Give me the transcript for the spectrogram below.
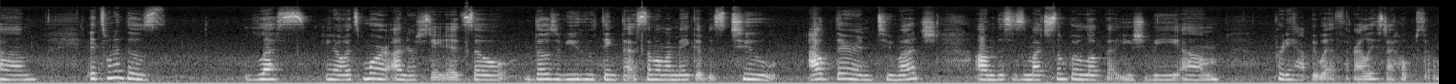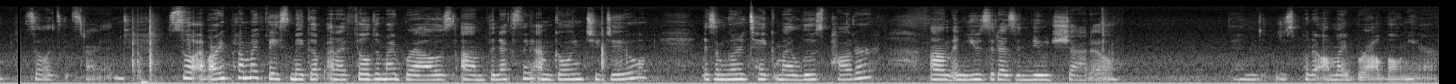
um, it's one of those less, you know, it's more understated. So those of you who think that some of my makeup is too out there and too much, um, this is a much simpler look that you should be um, pretty happy with, or at least I hope so. So let's get started. So I've already put on my face makeup and I filled in my brows. Um, the next thing I'm going to do is I'm going to take my loose powder um, and use it as a nude shadow. And just put it on my brow bone here.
